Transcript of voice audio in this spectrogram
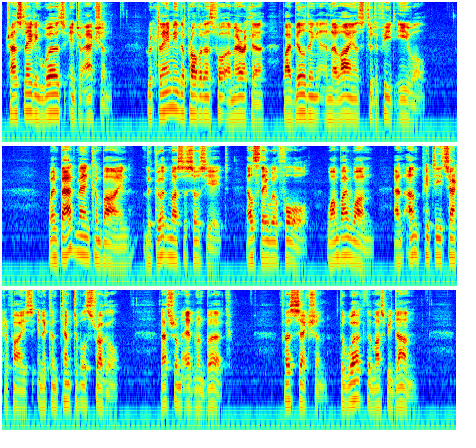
Translating Words into Action Reclaiming the Providence for America by Building an Alliance to Defeat Evil. When bad men combine, the good must associate, else they will fall, one by one, an unpitied sacrifice in a contemptible struggle. That's from Edmund Burke. First section The work that must be done.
